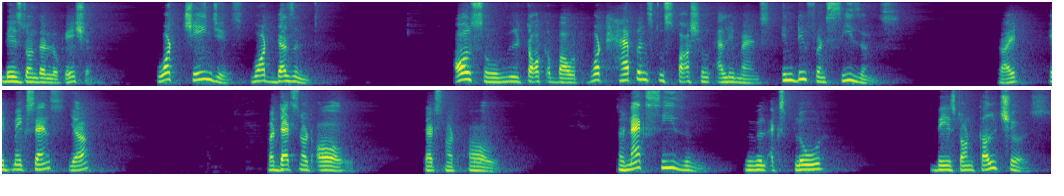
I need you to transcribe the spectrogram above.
based on their location. What changes, what doesn't. Also, we will talk about what happens to spatial elements in different seasons. Right? It makes sense, yeah? But that's not all. That's not all. The next season, we will explore based on cultures,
